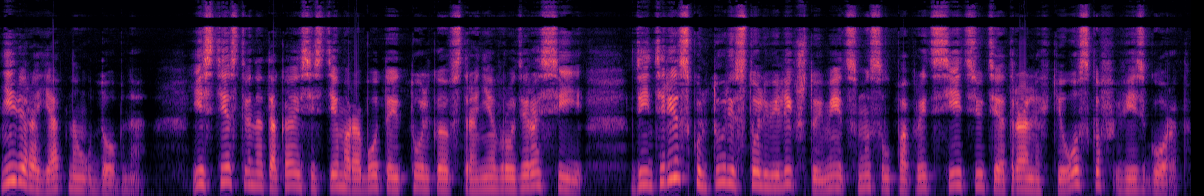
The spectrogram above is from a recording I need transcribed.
Невероятно удобно. Естественно, такая система работает только в стране вроде России, где интерес к культуре столь велик, что имеет смысл покрыть сетью театральных киосков весь город.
